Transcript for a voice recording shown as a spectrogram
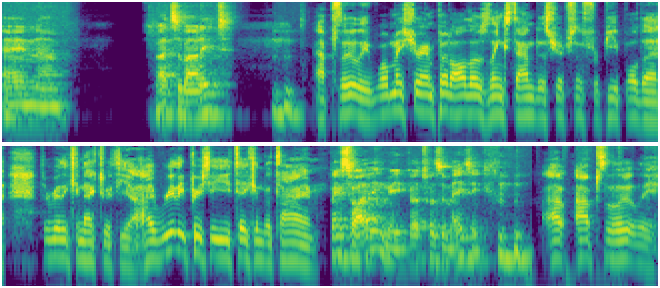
and um, that's about it. Absolutely. We'll make sure and put all those links down in the descriptions for people to to really connect with you. I really appreciate you taking the time. Thanks for having me. That was amazing. Uh, absolutely.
